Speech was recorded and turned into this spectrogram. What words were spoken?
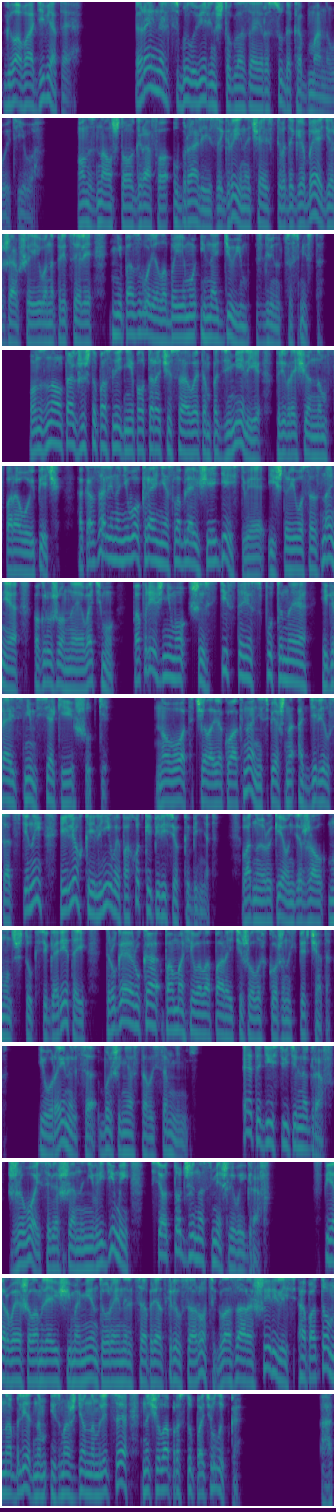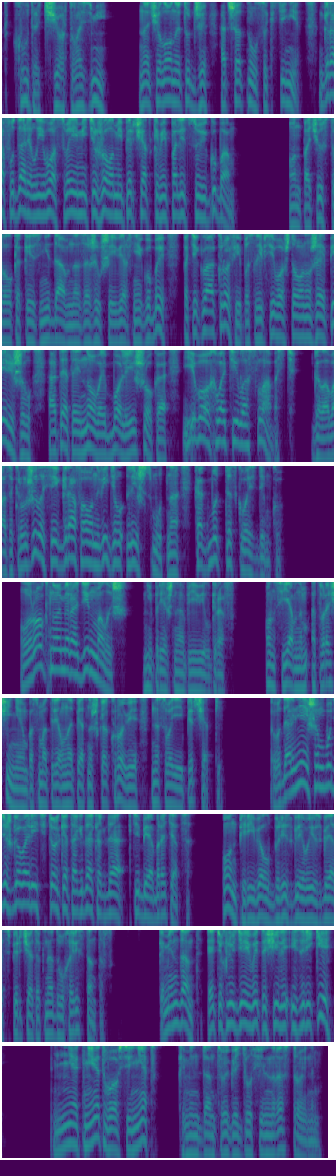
Глава девятая. Рейнольдс был уверен, что глаза и рассудок обманывают его. Он знал, что графа убрали из игры, и начальство ДГБ, державшее его на прицеле, не позволило бы ему и на дюйм сдвинуться с места. Он знал также, что последние полтора часа в этом подземелье, превращенном в паровую печь, оказали на него крайне ослабляющее действие, и что его сознание, погруженное во тьму, по-прежнему шерстистое, спутанное, играет с ним всякие шутки. Но вот человек у окна неспешно отделился от стены и легкой ленивой походкой пересек кабинет. В одной руке он держал мундштук с сигаретой, другая рука помахивала парой тяжелых кожаных перчаток. И у Рейнольдса больше не осталось сомнений. Это действительно граф, живой, совершенно невредимый, все тот же насмешливый граф. В первый ошеломляющий момент у Рейнольдса приоткрылся рот, глаза расширились, а потом на бледном изможденном лице начала проступать улыбка. «Откуда, черт возьми?» Начал он и тут же отшатнулся к стене. Граф ударил его своими тяжелыми перчатками по лицу и губам. Он почувствовал, как из недавно зажившей верхней губы потекла кровь, и после всего, что он уже пережил от этой новой боли и шока, его охватила слабость. Голова закружилась, и графа он видел лишь смутно, как будто сквозь дымку. «Урок номер один, малыш», – небрежно объявил граф. Он с явным отвращением посмотрел на пятнышко крови на своей перчатке. «В дальнейшем будешь говорить только тогда, когда к тебе обратятся». Он перевел брезгливый взгляд с перчаток на двух арестантов. «Комендант, этих людей вытащили из реки?» «Нет-нет, вовсе нет», Комендант выглядел сильно расстроенным.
